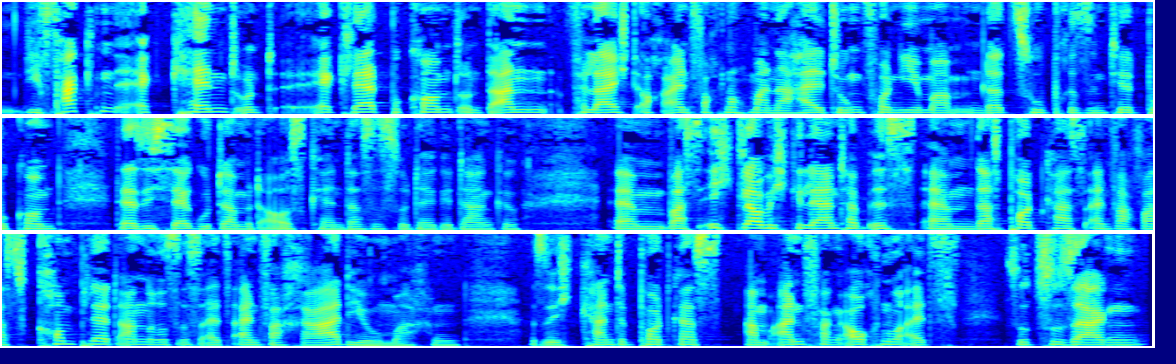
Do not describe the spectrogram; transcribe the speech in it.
die Fakten erkennt und erklärt bekommt und dann vielleicht auch einfach nochmal eine Haltung von jemandem dazu präsentiert bekommt, der sich sehr gut damit auskennt. Das ist so der Gedanke. Ähm, was ich, glaube ich, gelernt habe, ist, ähm, dass Podcast einfach was komplett anderes ist als einfach Radio machen. Also ich kannte Podcast am Anfang auch nur als sozusagen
